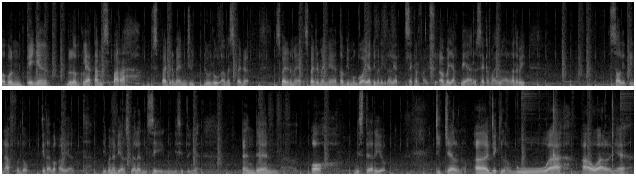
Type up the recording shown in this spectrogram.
walaupun kayaknya belum kelihatan separah Spider-Man dulu sama Spider Spider-Man Spider-Man-nya Tobey Maguire di mana kita lihat sacrifice uh, banyak dia harus sacrifice lah tapi solid enough untuk kita bakal lihat di mana dia harus balancing di situnya. And then oh Misterio Jekyll uh, Jekyll gua awalnya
